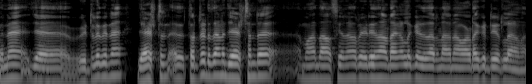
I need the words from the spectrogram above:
പിന്നെ വീട്ടിൽ പിന്നെ ജ്യേഷ്ഠൻ തൊട്ടടുത്താണ് ജ്യേഷ്ഠന്റെ മാതാസിന റേഡിയോ നാടകങ്ങളിൽ എഴുതാറുണ്ട്. അവൻ അവാർഡ് കിട്ടിയിട്ടുള്ളതാണ്.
